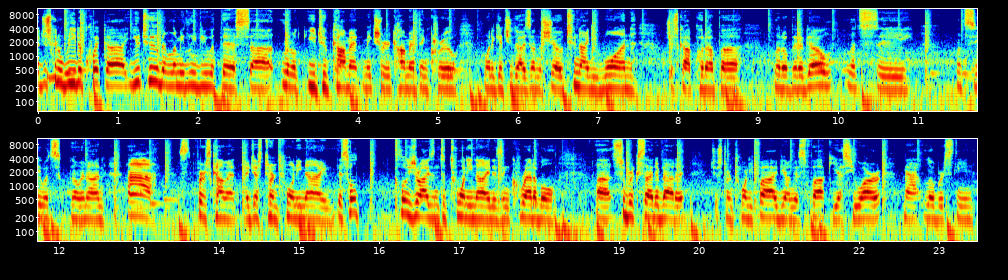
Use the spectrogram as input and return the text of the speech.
I'm just gonna read a quick uh, YouTube and let me leave you with this uh, little YouTube comment. Make sure you're commenting, crew. Want to get you guys on the show. 291 just got put up a little bit ago. Let's see. Let's see what's going on. Ah, first comment. I just turned 29. This whole close your eyes into 29 is incredible. Uh, super excited about it. Just turned 25, young as fuck. Yes, you are, Matt Loberstein.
